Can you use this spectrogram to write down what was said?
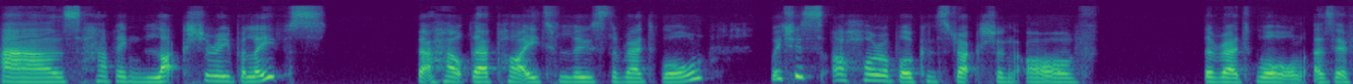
as having luxury beliefs that help their party to lose the red wall, which is a horrible construction of the red wall, as if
